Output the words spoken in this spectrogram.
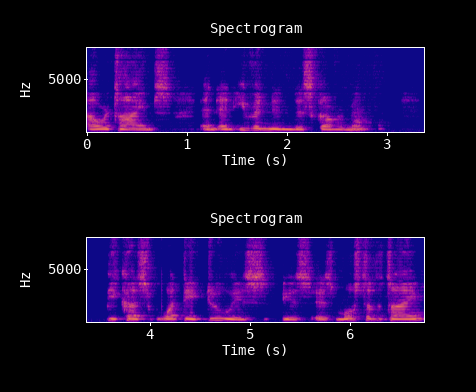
our times and and even in this government. Because what they do is is is most of the time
